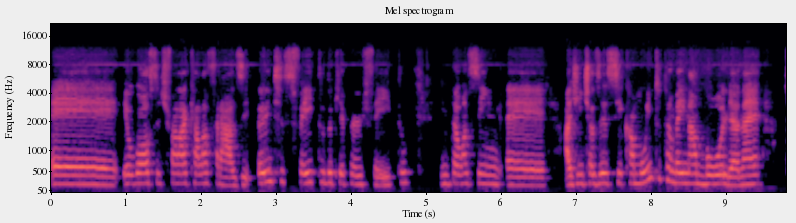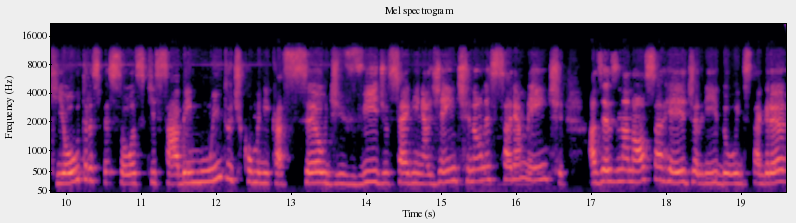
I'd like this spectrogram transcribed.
É, eu gosto de falar aquela frase: antes feito do que perfeito. Então, assim, é, a gente às vezes fica muito também na bolha, né? Que outras pessoas que sabem muito de comunicação, de vídeo, seguem a gente, não necessariamente. Às vezes na nossa rede ali do Instagram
